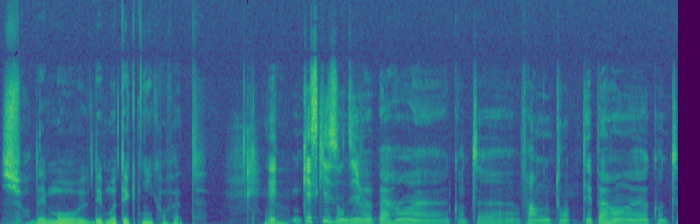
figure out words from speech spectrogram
sur des, mots, des mots techniques en fait. Et qu'est-ce qu'ils ont dit vos parents quand, enfin tes parents quand,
